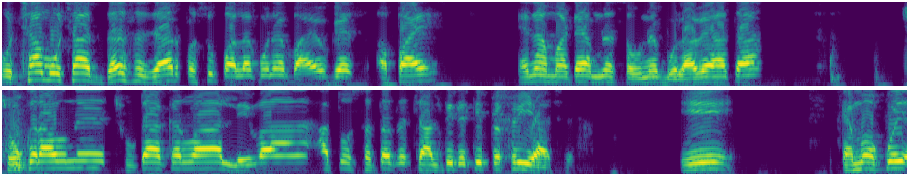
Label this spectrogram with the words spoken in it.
ઓછામાં ઓછા દસ હજાર પશુપાલકોને બાયોગેસ અપાય એના માટે અમને સૌને બોલાવ્યા હતા. છોકરાઓને છૂટા કરવા લેવા આ તો સતત ચાલતી રહેતી પ્રક્રિયા છે. એ એમાં કોઈ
